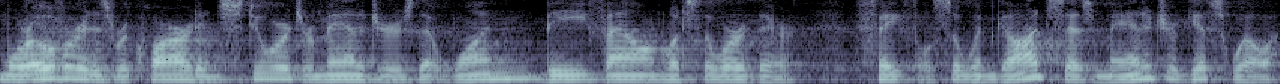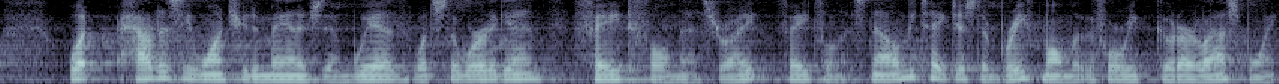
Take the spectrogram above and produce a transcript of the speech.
Moreover, it is required in stewards or managers that one be found, what's the word there? Faithful. So when God says manage your gifts well, what, how does He want you to manage them? With, what's the word again? Faithfulness, right? Faithfulness. Now, let me take just a brief moment before we go to our last point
